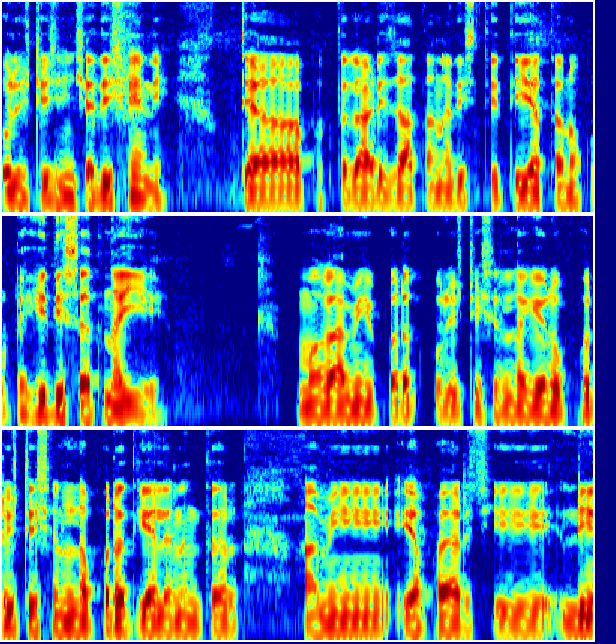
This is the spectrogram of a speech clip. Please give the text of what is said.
पोलीस स्टेशनच्या दिशेने त्या फक्त गाडी जाताना दिसते ती येताना कुठंही दिसत नाही आहे मग आम्ही परत पोलीस स्टेशनला गेलो. पोलीस स्टेशनला परत गेल्यानंतर आम्ही एफ आय आरची लि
